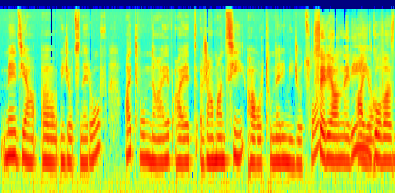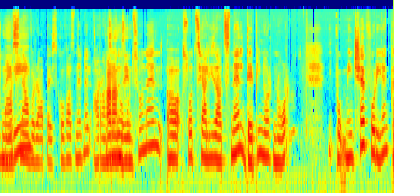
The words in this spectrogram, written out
մեդիա միջոցներով այդ թվում նաև այդ ժամանցի հաղորդումների միջոցով սերիալների, գովազդների, մասնավորապես գովազդներն էլ առանձին ուղղություն են սոցիալիզացնել դեպի նոր նոր մինչև որ իրենք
